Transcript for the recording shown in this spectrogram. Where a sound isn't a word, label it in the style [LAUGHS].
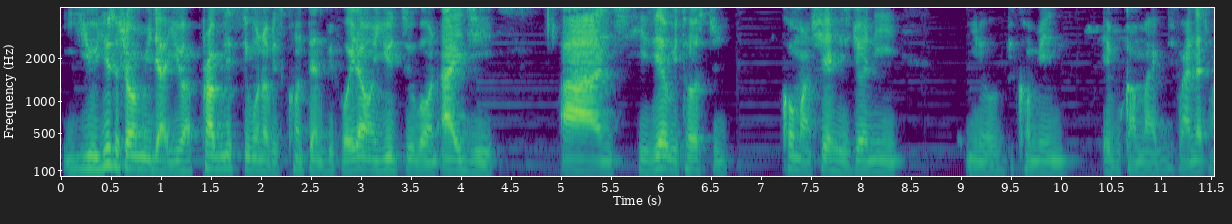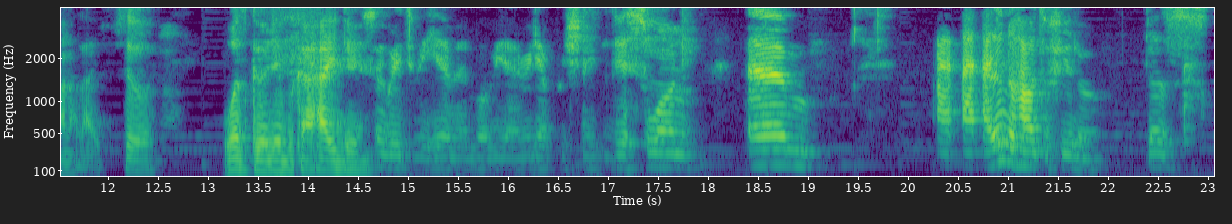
you use social media, you have probably seen one of his content before, either on YouTube or on IG. And he's here with us to come and share his journey, you know, becoming Ebuka MIC, the finest man alive. So, what's good, Ebuka? How you doing? So great to be here, man, Bobby. I really appreciate this one. Um, I, I, I don't know how to feel, though. Just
